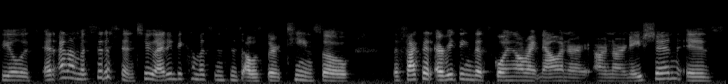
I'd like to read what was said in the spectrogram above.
feel it's and, and I'm a citizen too. I didn't become a citizen since I was 13. So the fact that everything that's going on right now in our in our nation is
